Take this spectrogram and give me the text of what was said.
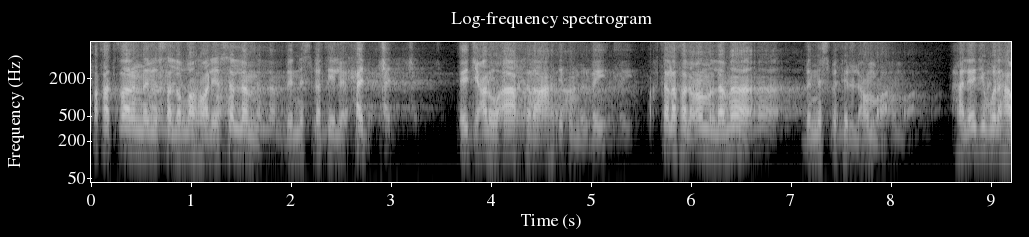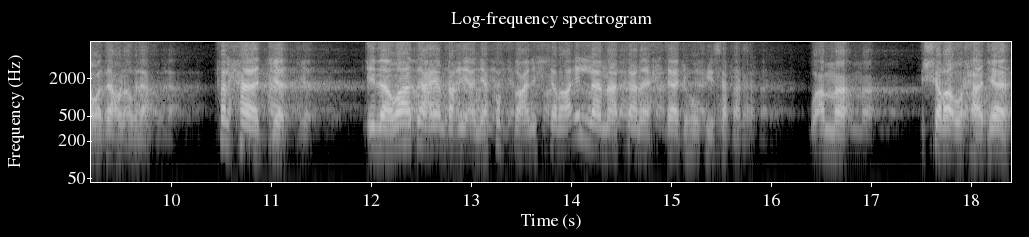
فقد قال النبي صلى الله عليه وسلم بالنسبة للحج اجعلوا آخر عهدكم بالبيت. اختلف العلماء بالنسبة للعمرة. هل يجب لها وداع أو لا؟ فالحاج إذا وادع ينبغي أن يكف عن الشراء إلا ما كان يحتاجه في سفره. وأما شراء حاجات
